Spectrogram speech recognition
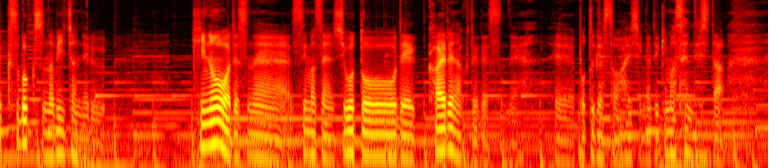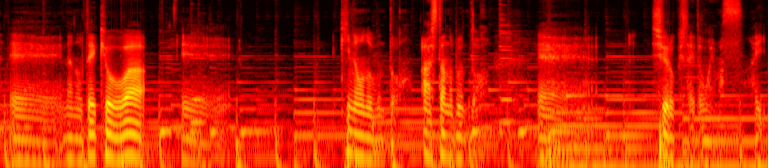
Xbox ナビチャンネル。昨日はですね、すいません、仕事で帰れなくてですね、えー、ポッドキャスト配信ができませんでした。えー、なので今日は、えー、昨日の分と明日の分と、えー、収録したいと思います。はい。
